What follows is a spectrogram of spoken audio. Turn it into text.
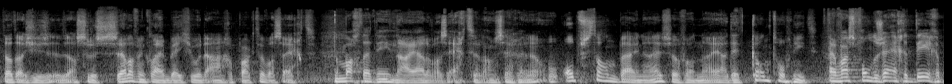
dat als, je, als ze dus zelf een klein beetje worden aangepakt... dat was echt... Dan mag dat niet. Nou ja, dat was echt, laten we zeggen, een opstand bijna. Hè? Zo van, nou ja, dit kan toch niet? Er was, vonden ze, een gedegen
